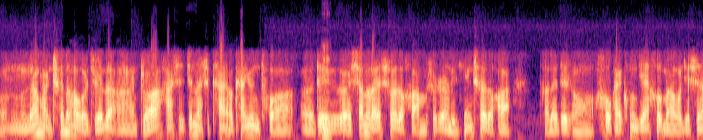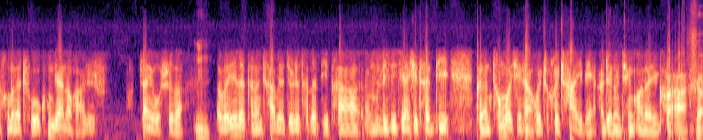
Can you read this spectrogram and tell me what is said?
嗯，两款车的话，我觉得啊，主要还是真的是看要看用途啊。呃，这个相对来说的话，我们说这种旅行车的话，它的这种后排空间后面，我就是后面的储物空间的话是占优势的。嗯，那唯一的可能差别就是它的底盘啊，离地间隙太低，可能通过性上会会差一点啊。这种情况在一块啊。是。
